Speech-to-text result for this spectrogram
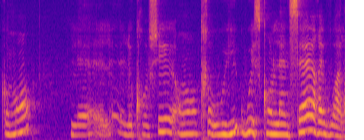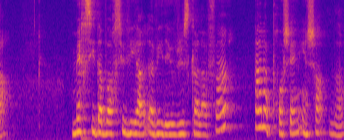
comment le, le crochet entre, où, où est-ce qu'on l'insère et voilà. Merci d'avoir suivi la vidéo jusqu'à la fin. À la prochaine, Inch'Allah.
